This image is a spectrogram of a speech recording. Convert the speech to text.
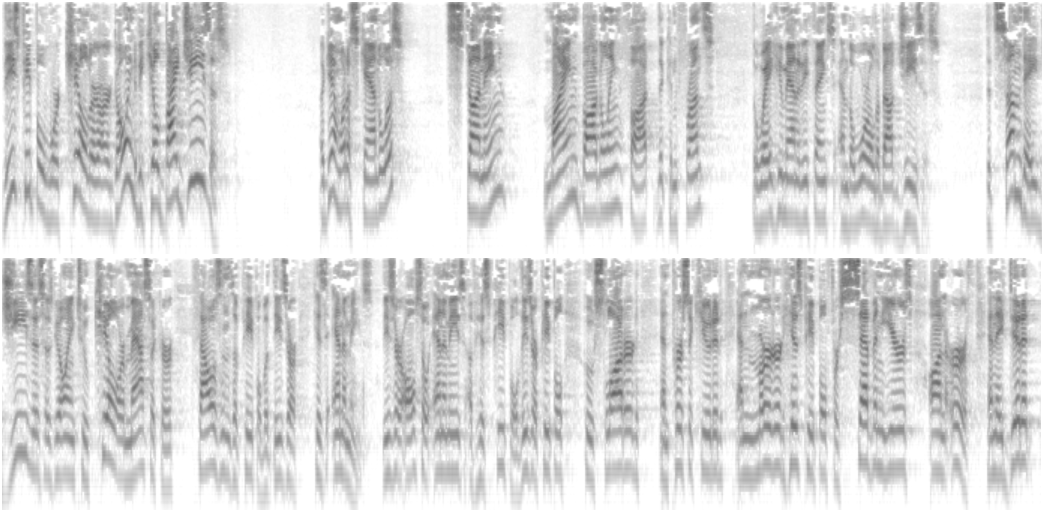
These people were killed or are going to be killed by Jesus. Again, what a scandalous, stunning, mind-boggling thought that confronts the way humanity thinks and the world about Jesus. That someday Jesus is going to kill or massacre thousands of people, but these are his enemies. These are also enemies of his people. These are people who slaughtered and persecuted and murdered his people for seven years on earth. And they did it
